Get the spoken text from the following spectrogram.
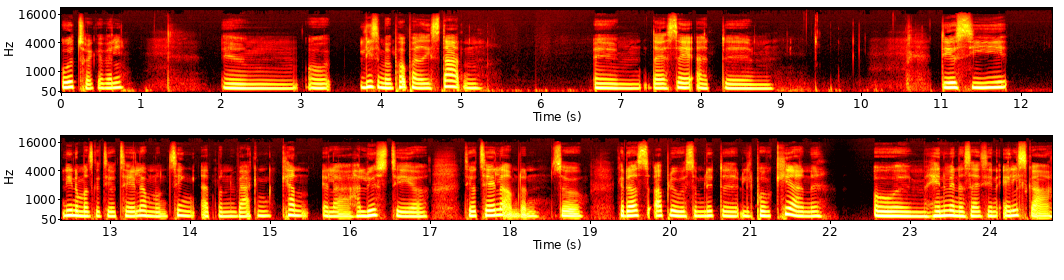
udtrykker vel. Øhm, og ligesom jeg påpegede i starten, øhm, da jeg sagde, at øhm, det at sige, lige når man skal til at tale om nogle ting, at man hverken kan eller har lyst til at, til at tale om den, så kan det også opleves som lidt, øh, lidt provokerende og øh, henvende sig til en elsker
